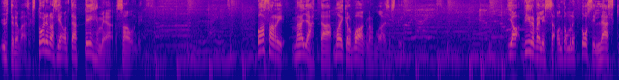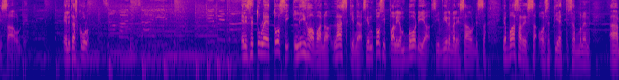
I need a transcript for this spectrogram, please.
yhteneväiseksi. Toinen asia on tämä pehmeä soundi. Basari mäjähtää Michael Wagner-maisesti. Ja virvelissä on tommonen tosi läskisoundi. Eli tässä kuuluu... Eli se tulee tosi lihavana, läskinä. Siinä on tosi paljon bodia siinä virvelisoundissa. Ja basarissa on se tietty semmonen ää,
